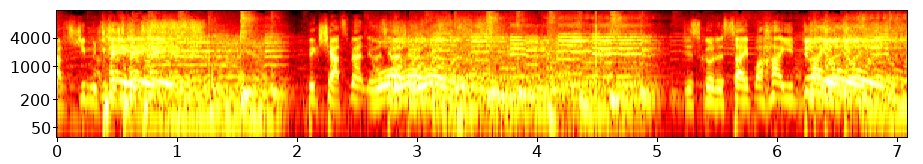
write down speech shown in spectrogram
Shouts Mateus. Big shots Matt New Orleans. Disco Disciple, how you doing? Way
